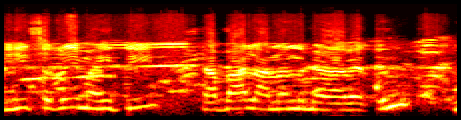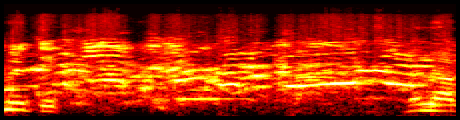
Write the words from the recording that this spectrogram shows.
ही सगळी माहिती ह्या बाल आनंद मेळाव्यातून मिळते. धन्यवाद.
